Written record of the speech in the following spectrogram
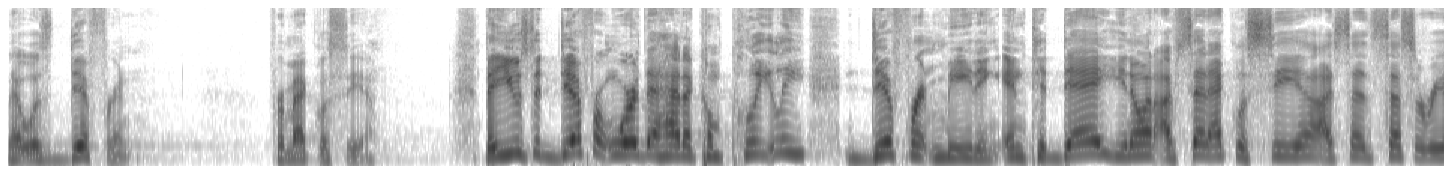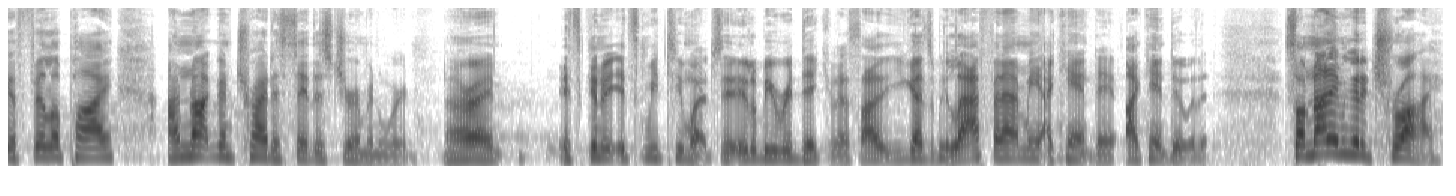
that was different from ekklesia. They used a different word that had a completely different meaning. And today, you know what? I've said ekklesia, I said Caesarea Philippi. I'm not going to try to say this German word. All right? It's going to it's gonna be too much. It, will be ridiculous. I, you guys will be laughing at me. I can't, I can't do with it. So I'm not even going to try.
